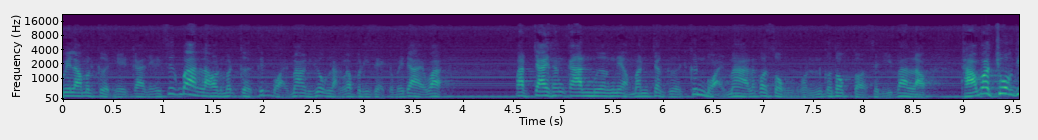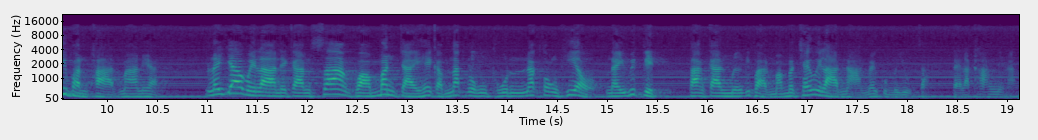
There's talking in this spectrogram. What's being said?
เวลามันเกิดเหตุการณ์อย่างนี้ซึ่งบ้านเราเนี่ยมันเกิดขึ้นบ่อยมากในช่วงหลังเราปฏิเสธกันไม่ได้ว่า ปัจจัยทางการเมืองเนี่ยมันจะเกิดขึ้นบ่อยมาก แล้วก็ส่งผลกระทบต่อเศรษฐกิจบ้านเรา ถามว่าช่วงที่ผ่านๆมาเนี่ยระยะเวลาในการสร้างความมั่นใจให้กับนักลงทุนนักท่องเที่ยวในวิกฤตทางการเมืองที่ผ่านมามันใช้เวลานานไหมคุณพยุงศักดิ์แต่ละครั้งเนี่ยฮะ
